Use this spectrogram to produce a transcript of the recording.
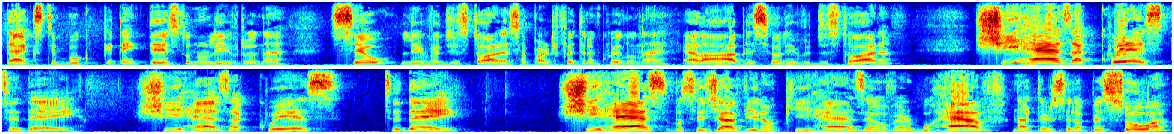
Textbook porque tem texto no livro, né? Seu livro de história. Essa parte foi tranquilo, né? Ela abre seu livro de história. She has a quiz today. She has a quiz today. She has, vocês já viram que has é o verbo have na terceira pessoa.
